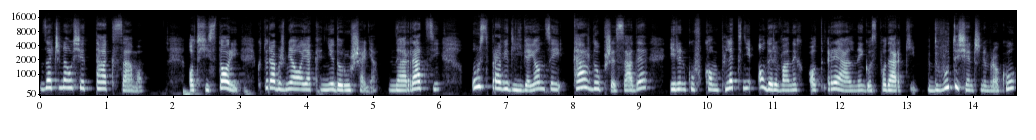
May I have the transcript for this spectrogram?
zaczynał się tak samo. Od historii, która brzmiała jak nie do ruszenia, narracji usprawiedliwiającej każdą przesadę i rynków kompletnie oderwanych od realnej gospodarki. W 2000 roku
